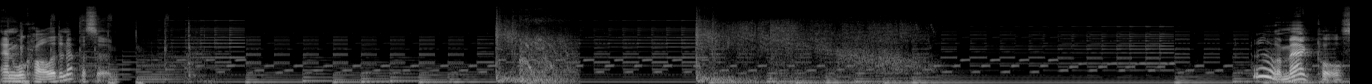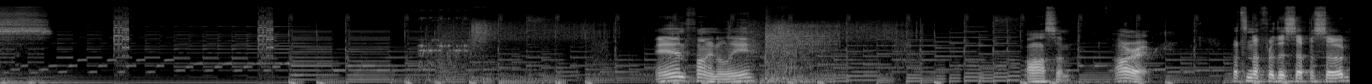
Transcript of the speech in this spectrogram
and we'll call it an episode. Oh, a mag pulse. And finally... Awesome. Alright. That's enough for this episode.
